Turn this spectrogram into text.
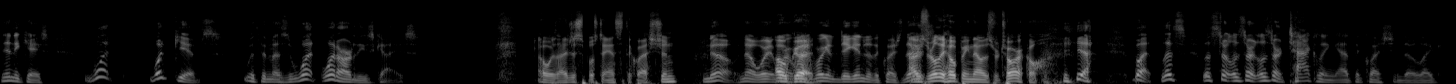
in any case, what what gives with the message? What what are these guys? Oh, was I just supposed to answer the question? No, no. We're, Oh, we're, good. We're, going to dig into the question. I was really hoping that was rhetorical. yeah, but let's let's start let's start let's start tackling at the question though. Like,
